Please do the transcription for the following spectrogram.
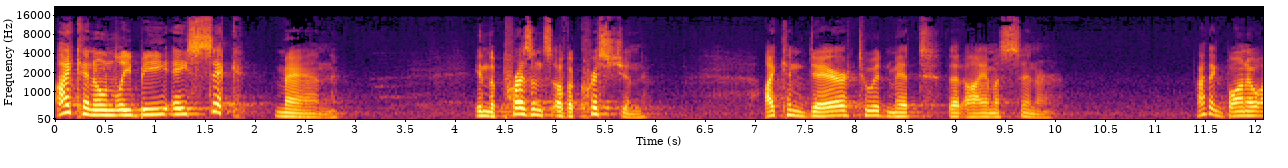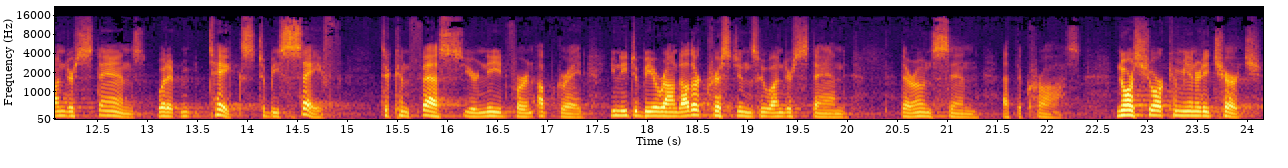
I can only be a sick man. In the presence of a Christian, I can dare to admit that I am a sinner. I think Bono understands what it takes to be safe to confess your need for an upgrade. You need to be around other Christians who understand their own sin at the cross. North Shore Community Church,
